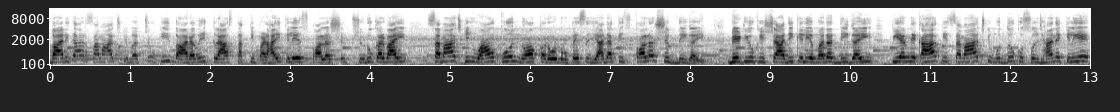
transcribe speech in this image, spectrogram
बारीदार समाज के बच्चों की बारहवीं क्लास तक की पढ़ाई के लिए स्कॉलरशिप शुरू करवाई। समाज के युवाओं को 9 करोड़ रुपए से ज़्यादा की स्कॉलरशिप दी गई। बेटियों की शादी के लिए मदद दी गई। पीएम ने कहा कि समाज के मुद्दों को सुलझाने के लिए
